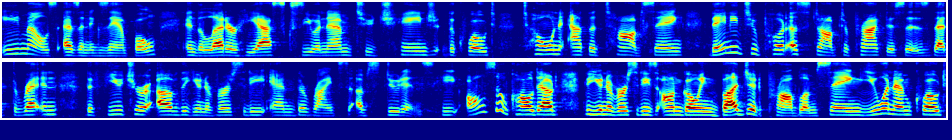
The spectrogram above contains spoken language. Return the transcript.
emails as an example. In the letter, he asks UNM to change the, quote, tone at at the top saying they need to put a stop to practices that threaten the future of the university and the rights of students. He also called out the university's ongoing budget problems, saying UNM, quote,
